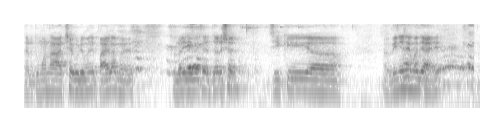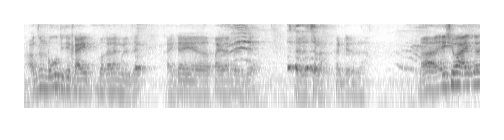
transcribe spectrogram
तर तुम्हाला आजच्या व्हिडिओमध्ये पाहायला मिळेल जुलाई देवीचं दर्शन जी की विनेरेमध्ये आहे. अजून बघू तिथे काय बघायला मिळतं काय काय पाहायला मिळते तर चला कंटिन्यू राहा बा ए शिवा ऐक कर.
